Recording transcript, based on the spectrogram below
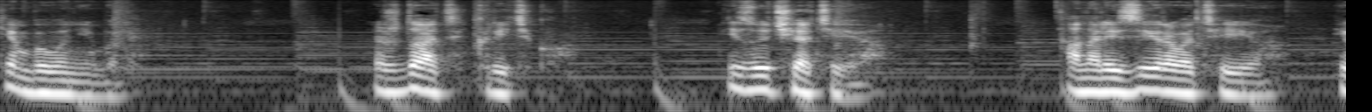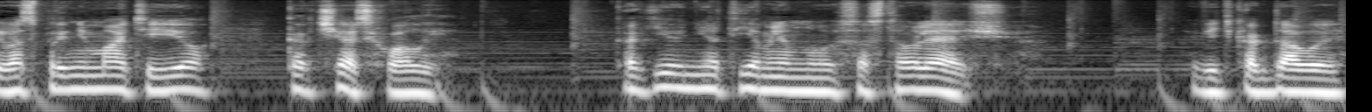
кем бы вы ни были, ждать критику, изучать ее, анализировать ее – и воспринимать ее как часть хвалы, как ее неотъемлемую составляющую. Ведь когда вы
